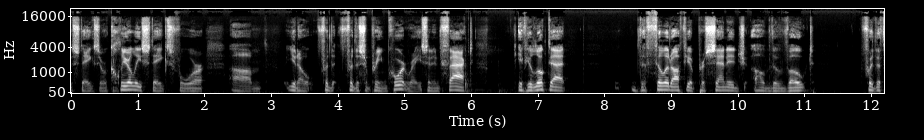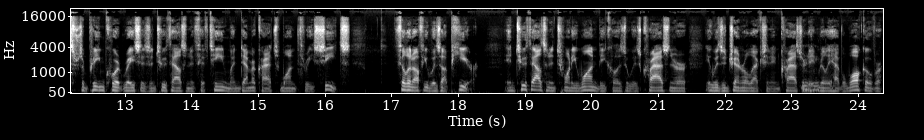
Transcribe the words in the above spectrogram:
stakes. There were clearly stakes for, um, you know, for the for the Supreme Court race. And in fact, if you looked at the Philadelphia percentage of the vote for the Supreme Court races in 2015, when Democrats won three seats, Philadelphia was up here. In 2021, because it was Krasner, it was a general election, and Krasner didn't mm-hmm. really have a walkover.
